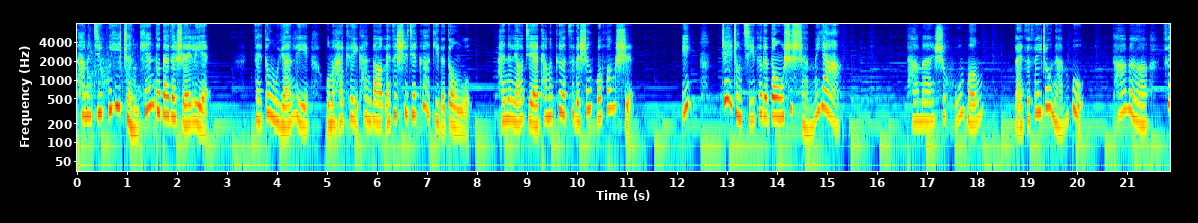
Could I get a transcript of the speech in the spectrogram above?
它们几乎一整天都待在水里。在动物园里，我们还可以看到来自世界各地的动物，还能了解它们各自的生活方式。咦，这种奇特的动物是什么呀？它们是狐獴，来自非洲南部。它们啊，非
